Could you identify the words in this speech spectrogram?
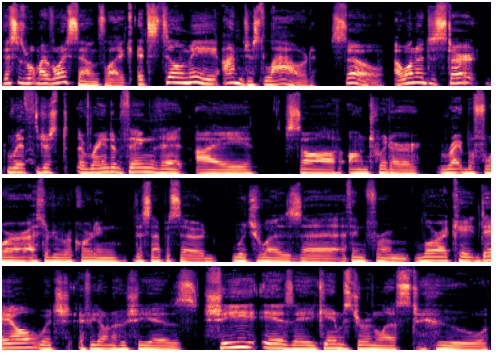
this is what my voice sounds like. It's still me. I'm just loud. So I wanted to start with just a random thing that I saw on Twitter right before I started recording this episode, which was uh, a thing from Laura Kate Dale, which, if you don't know who she is, she is a games journalist who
